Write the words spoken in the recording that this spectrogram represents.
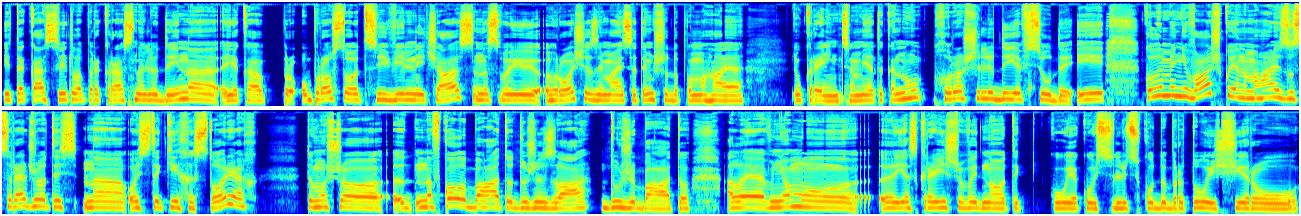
І така світла, прекрасна людина, яка про- просто от свій вільний час на свої гроші займається тим, що допомагає. Українцям я така, ну хороші люди є всюди. І коли мені важко, я намагаюся зосереджуватись на ось таких історіях, тому що е, навколо багато дуже зла, дуже багато, але в ньому е, яскравіше видно таку якусь людську доброту і щиру,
